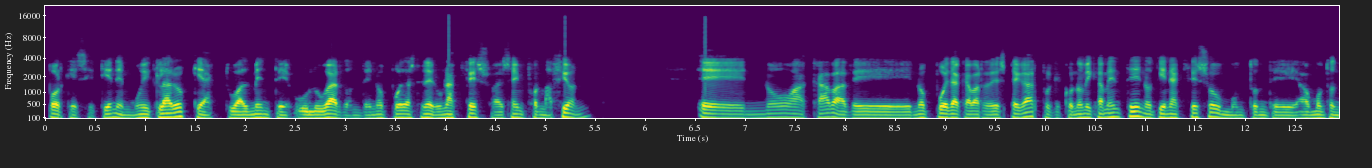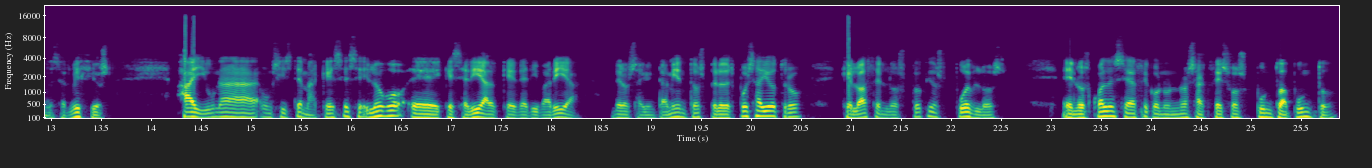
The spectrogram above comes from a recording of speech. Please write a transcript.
Porque se tiene muy claro que actualmente un lugar donde no puedas tener un acceso a esa información eh, no acaba de, no puede acabar de despegar porque económicamente no tiene acceso a un montón de, a un montón de servicios. Hay una, un sistema que es ese y luego eh, que sería el que derivaría de los ayuntamientos, pero después hay otro que lo hacen los propios pueblos, en los cuales se hace con unos accesos punto a punto,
